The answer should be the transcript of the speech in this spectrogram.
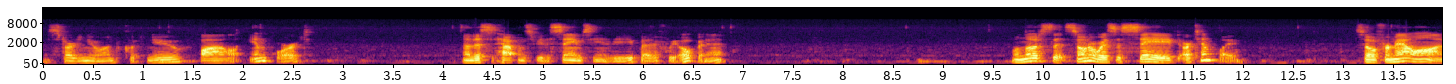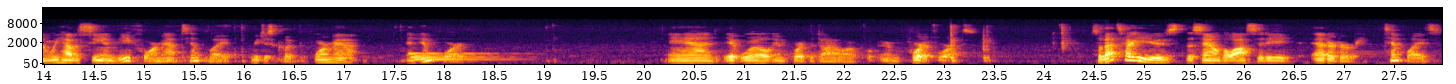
let's start a new one, click New, File, Import. Now this happens to be the same CNV, but if we open it, we'll notice that SonarWiz has saved our template. So from now on, we have a CNV format template. We just click the Format and Import, and it will import the dialog, import it for us. So that's how you use the sound velocity editor templates.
